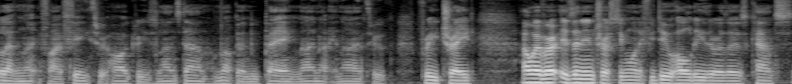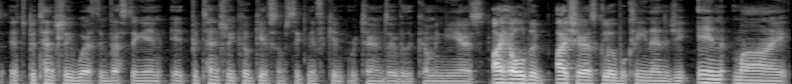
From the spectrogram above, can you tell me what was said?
11.95 fee through Hargreaves Lansdown. I'm not going to be paying 9.99 through Freetrade. However, it's an interesting one. If you do hold either of those accounts, it's potentially worth investing in. It potentially could give some significant returns over the coming years. I hold the iShares Global Clean Energy in my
